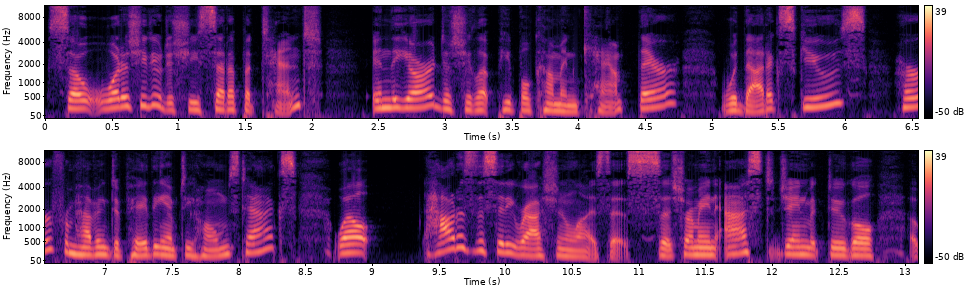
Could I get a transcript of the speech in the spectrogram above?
So what does she do? Does she set up a tent in the yard? Does she let people come and camp there? Would that excuse her from having to pay the empty homes tax? Well, how does the city rationalize this? Uh, Charmaine asked Jane McDougall, uh,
